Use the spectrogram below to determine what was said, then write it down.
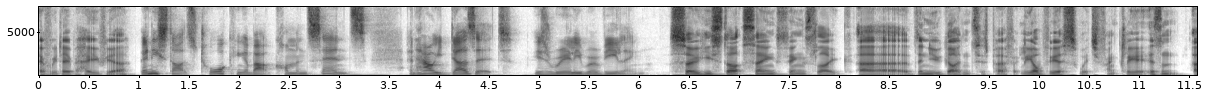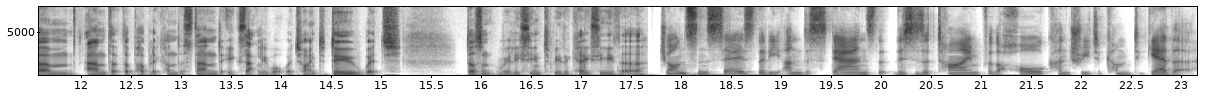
everyday behaviour. Then he starts talking about common sense, and how he does it is really revealing. So he starts saying things like uh, the new guidance is perfectly obvious, which frankly it isn't, um, and that the public understand exactly what we're trying to do, which doesn't really seem to be the case either. Johnson says that he understands that this is a time for the whole country to come together,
